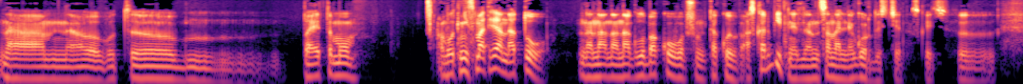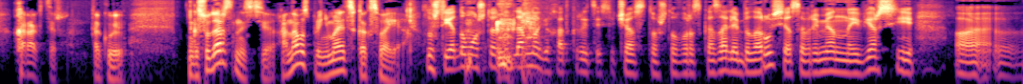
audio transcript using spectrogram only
А, вот, э, поэтому, вот несмотря на то, на, на, на глубоко, в общем, такой оскорбительный для национальной гордости, так сказать, э, характер такой государственности, она воспринимается как своя. Слушайте, я думаю, что это для многих открытие сейчас, то, что вы рассказали о Беларуси, о современной версии э, э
